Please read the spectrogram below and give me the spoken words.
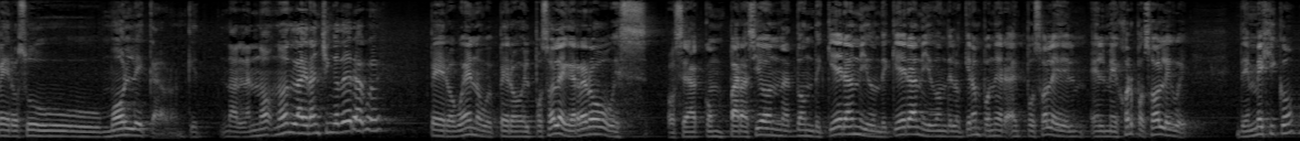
Pero su mole, cabrón, que no, no, no es la gran chingadera, güey. Pero bueno, güey, pero el pozole guerrero, pues, o sea, comparación donde quieran y donde quieran y donde lo quieran poner. El pozole, el, el mejor pozole, güey, de México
